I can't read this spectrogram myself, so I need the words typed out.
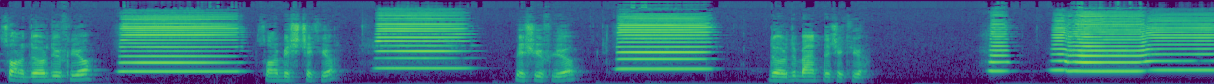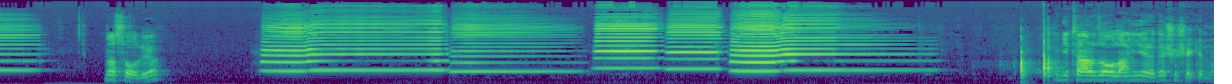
Sonra dördü üflüyor. Sonra beşi çekiyor. Beşi üflüyor. Dördü bendle çekiyor. Nasıl oluyor? Gitarda olan yeri de şu şekilde.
